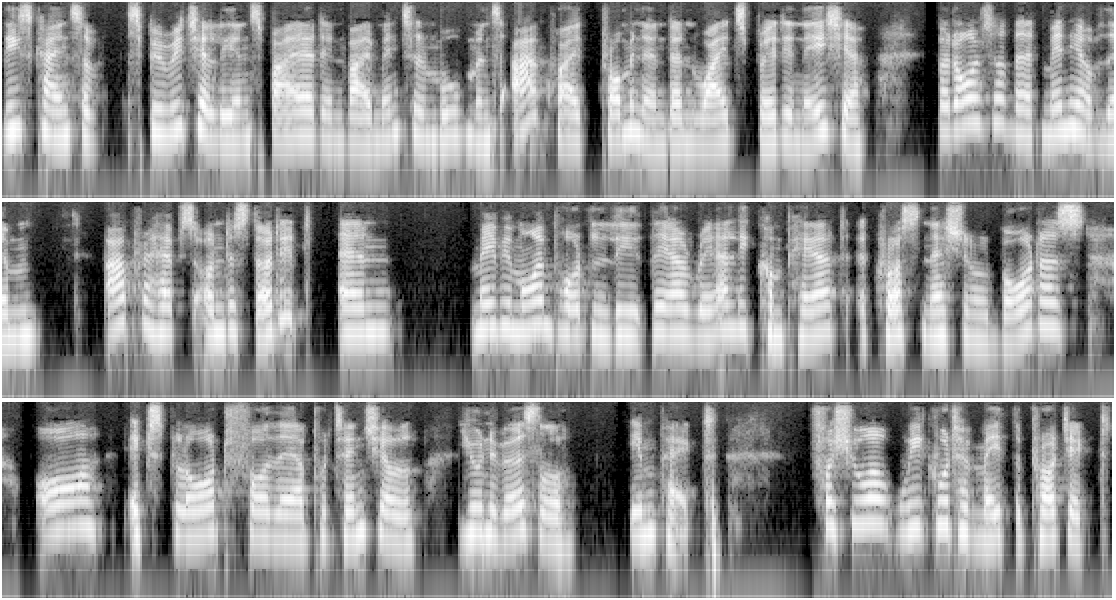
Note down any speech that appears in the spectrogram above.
these kinds of spiritually inspired environmental movements are quite prominent and widespread in Asia, but also that many of them are perhaps understudied and maybe more importantly, they are rarely compared across national borders or explored for their potential universal impact. For sure, we could have made the project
